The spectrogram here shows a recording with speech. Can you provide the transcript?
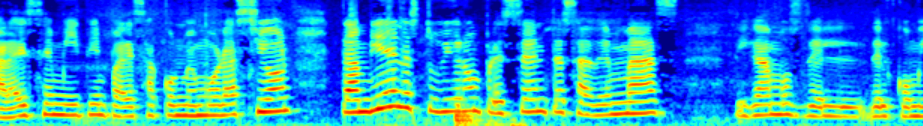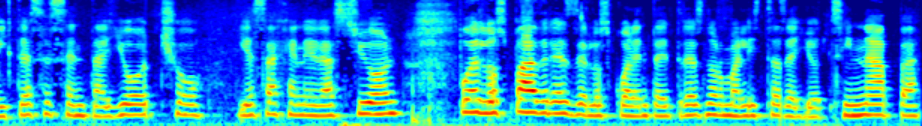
para ese meeting, para esa conmemoración. También estuvieron presentes, además, digamos, del, del Comité 68 y esa generación, pues los padres de los 43 normalistas de Ayotzinapa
